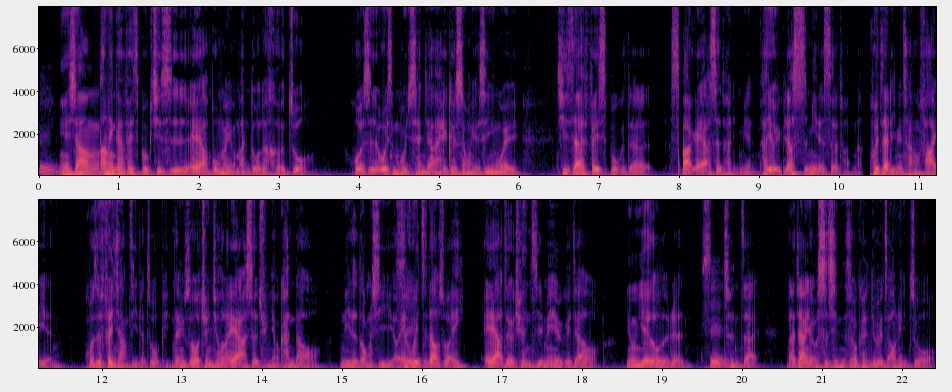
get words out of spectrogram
嗯，因为像当年跟 Facebook 其实 AR 部门有蛮多的合作。或者是为什么会去参加黑客松，也是因为，其实，在 Facebook 的 Spark AR 社团里面，它有一个比较私密的社团嘛，会在里面常常发言，或是分享自己的作品。等于说，全球的 AR 社群有看到你的东西，哎，会知道说，哎，AR 这个圈子里面有一个叫 New Yellow 的人是存在。那这样有事情的时候，可能就会找你做，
